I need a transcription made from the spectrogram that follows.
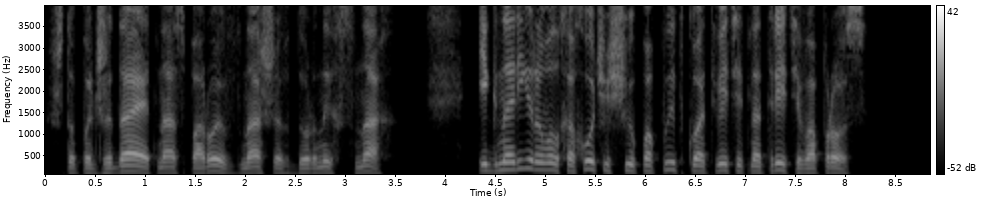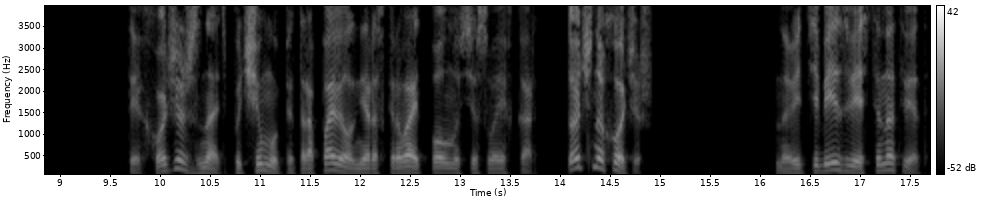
что поджидает нас порой в наших дурных снах, игнорировал хохочущую попытку ответить на третий вопрос. Ты хочешь знать, почему Петропавел не раскрывает полностью своих карт? Точно хочешь? Но ведь тебе известен ответ.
